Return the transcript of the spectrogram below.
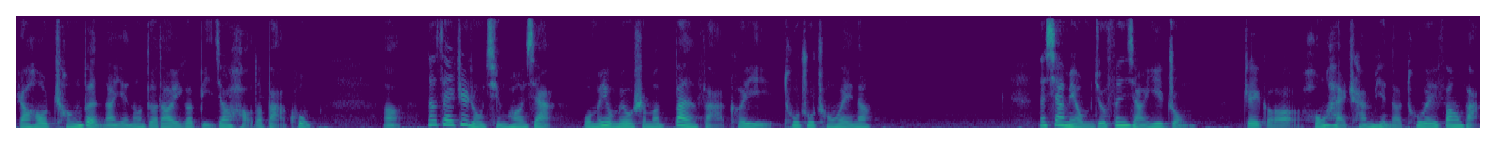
然后成本呢也能得到一个比较好的把控，啊，那在这种情况下，我们有没有什么办法可以突出重围呢？那下面我们就分享一种。这个红海产品的突围方法，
